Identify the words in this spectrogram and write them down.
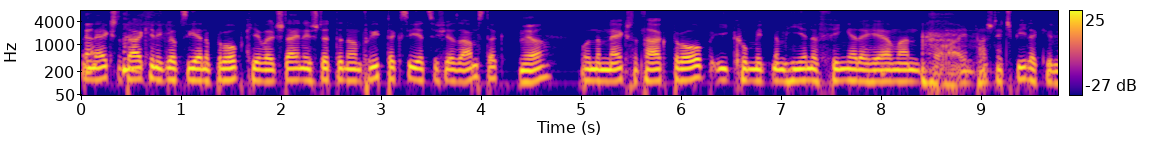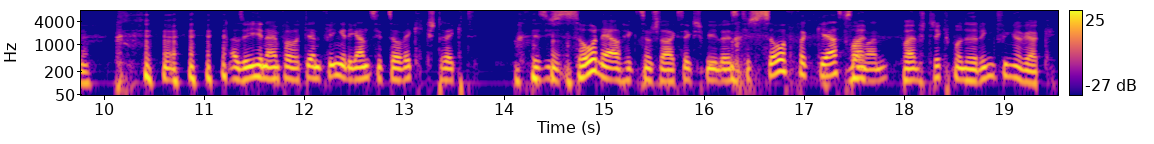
Am nächsten Tag hätte ich, glaube ich, gerne eine Probe gehen, weil Steine ist dort noch am Freitag gewesen, jetzt ist ja Samstag. ja. Und am nächsten Tag Probe, ich komm mit einem Hirn Finger daher, Mann. Boah, ich fast nicht spielen können. Also ich hab einfach den Finger die ganze Zeit so weggestreckt. Das ist so nervig zum Schlagzeugspielen. Es ist so allem, Mann. vor allem streckt mal den Ringfinger weg.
